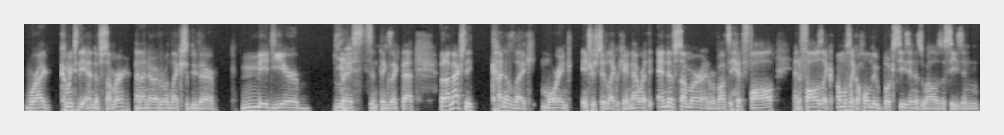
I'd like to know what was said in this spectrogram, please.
We're uh, coming to the end of summer, and I know everyone likes to do their mid-year lists and things like that. But I'm actually kind of like more in, interested. Like, okay, now we're at the end of summer, and we're about to hit fall, and fall is like almost like a whole new book season as well as a season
